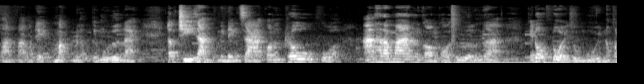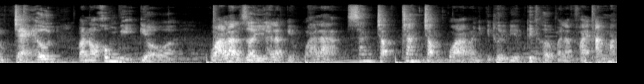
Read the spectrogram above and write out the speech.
hoàn toàn có thể mặc được cái mùi hương này. Thậm chí rằng mình đánh giá con râu của An Haraman còn có xu hướng là cái độ tuổi dùng mùi nó còn trẻ hơn và nó không bị kiểu ờ, quá là dày hay là kiểu quá là sang trọng, trang trọng quá vào những cái thời điểm thích hợp hay là phải ăn mặc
